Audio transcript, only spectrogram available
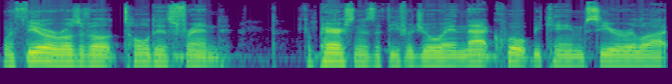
when Theodore Roosevelt told his friend, Comparison is the thief of joy, and that quote became serialized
